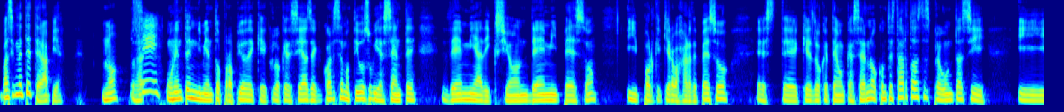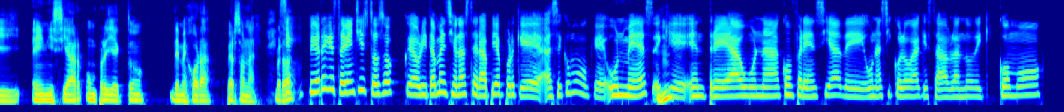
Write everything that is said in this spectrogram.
básicamente terapia, ¿no? O sea, Sí. un entendimiento propio de que lo que decías, de que cuál es el motivo subyacente de mi adicción, de mi peso y por qué quiero bajar de peso, este, qué es lo que tengo que hacer, ¿no? Contestar todas estas preguntas y, y e iniciar un proyecto de mejora personal, ¿verdad? Sí, fíjate que está bien chistoso que ahorita mencionas terapia porque hace como que un mes eh, que entré a una conferencia de una psicóloga que estaba hablando de cómo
